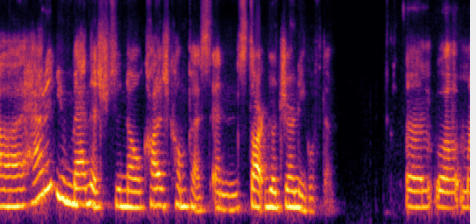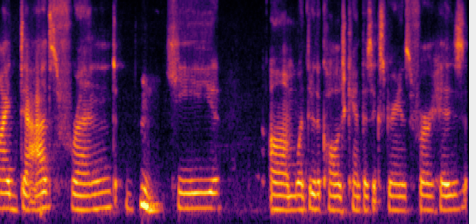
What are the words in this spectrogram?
Uh, how did you manage to know College Compass and start your journey with them? Um, well, my dad's friend, mm. he um, went through the College Compass experience for his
